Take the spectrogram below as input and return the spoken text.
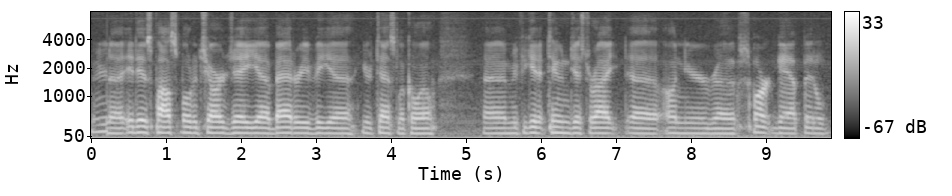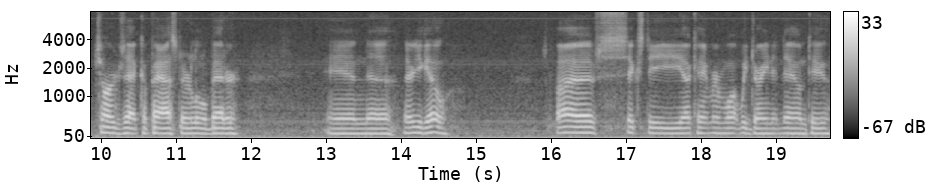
it is possible to charge a uh, battery via your Tesla coil. Um, if you get it tuned just right uh, on your uh, spark gap, it'll charge that capacitor a little better. And uh, there you go. 560 I can't remember what we drained it down to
